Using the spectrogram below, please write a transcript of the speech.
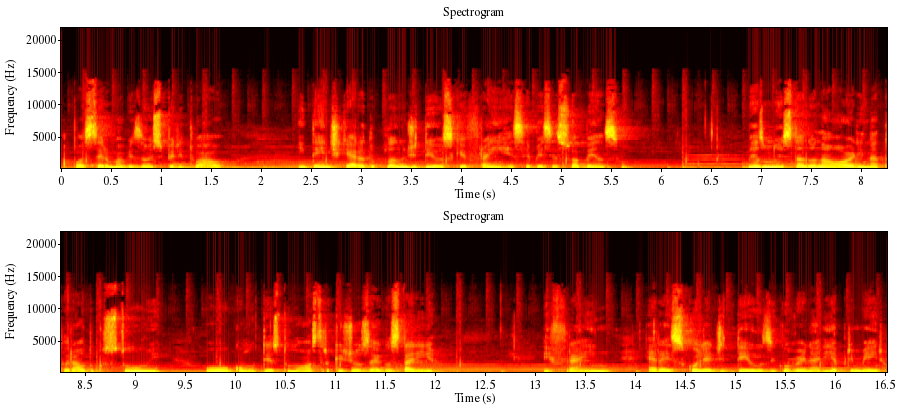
Após ter uma visão espiritual, entende que era do plano de Deus que Efraim recebesse a sua bênção. Mesmo não estando na ordem natural do costume, ou como o texto mostra que José gostaria. Efraim era a escolha de Deus e governaria primeiro,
